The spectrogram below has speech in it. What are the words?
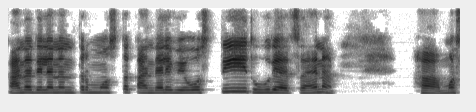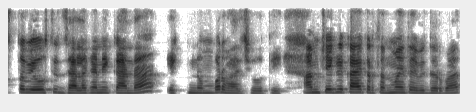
कांदा दिल्यानंतर मस्त कांद्याला व्यवस्थित होऊ द्यायचं आहे ना. हा मस्त व्यवस्थित झाला का नाही कांदा? एक नंबर भाजी होती. आमच्या इकडे काय करतात माहिती आहे विदर्भात?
